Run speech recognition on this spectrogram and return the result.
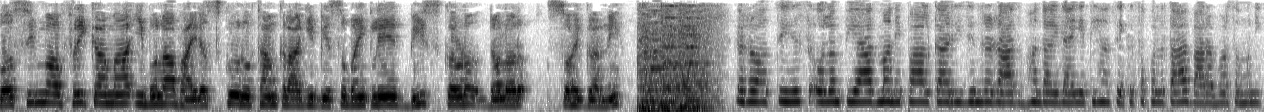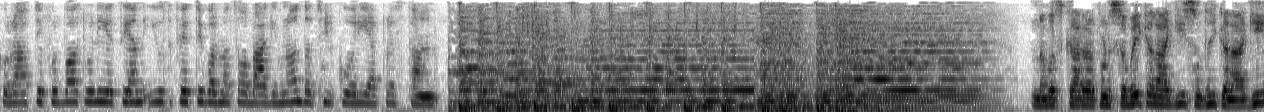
पश्चिम अफ्रिकामा इबोला भाइरसको रोकथामका लागि विश्व बैंकले बीस करोड़ डलर सहयोग गर्ने। र चेस ओलम्पियाडमा नेपालका रिजेन्द्र राज भण्डारीलाई ऐतिहासिक सफलता बाह्र वर्ष मुनिको राष्ट्रिय फुटबल टोली एसियन युथ फेस्टिभलमा सहभागी हुन दक्षिण कोरिया प्रस्थान। नमस्कार अर्पण सबैका लागि सधैँका लागि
